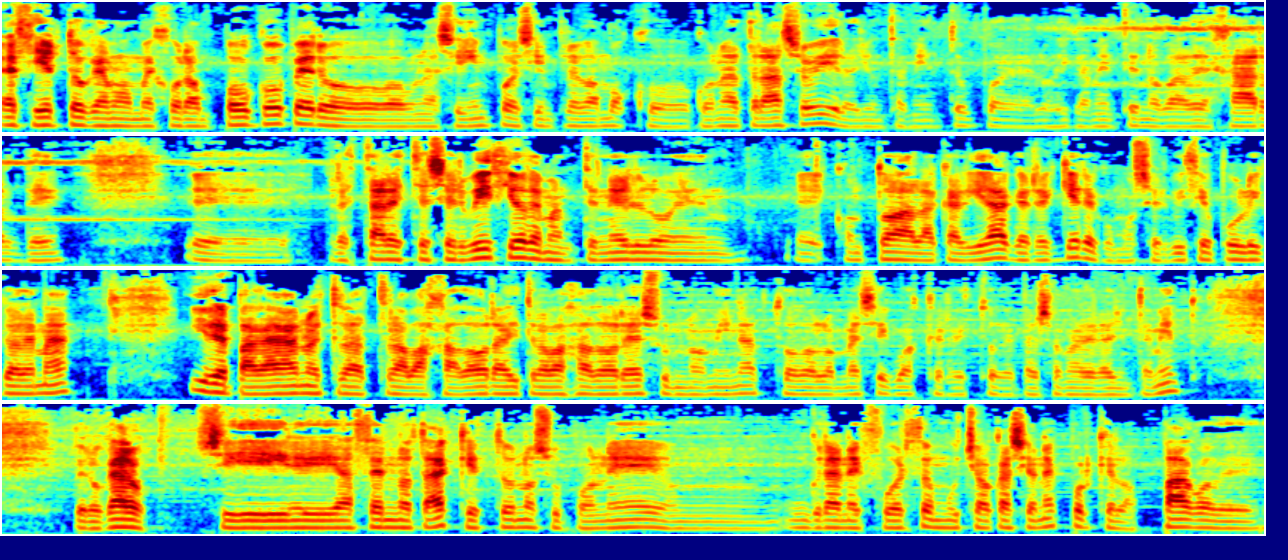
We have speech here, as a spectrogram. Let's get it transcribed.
Es cierto que hemos mejorado un poco, pero aún así pues siempre vamos con, atraso y el ayuntamiento pues lógicamente no va a dejar de eh, prestar este servicio, de mantenerlo en, eh, con toda la calidad que requiere como servicio público además y de pagar a nuestras trabajadoras y trabajadores sus nóminas todos los meses igual que el resto de personas del ayuntamiento. Pero claro, sí hacer notar que esto nos supone un, gran esfuerzo en muchas ocasiones porque los pagos de,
